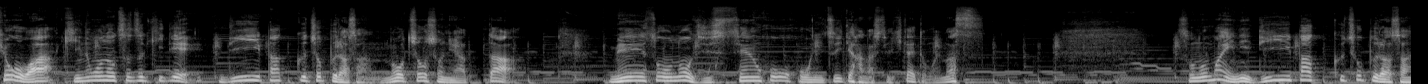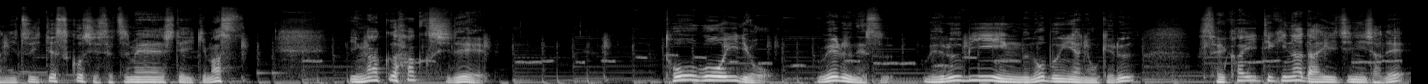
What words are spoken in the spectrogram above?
今日は昨日の続きでディーパック・チョプラさんの著書にあった瞑想の実践方法について話していきたいと思います。その前にディーパック・チョプラさんについて少し説明していきます。医学博士で統合医療ウェルネスウェルビーイングの分野における世界的な第一人者で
